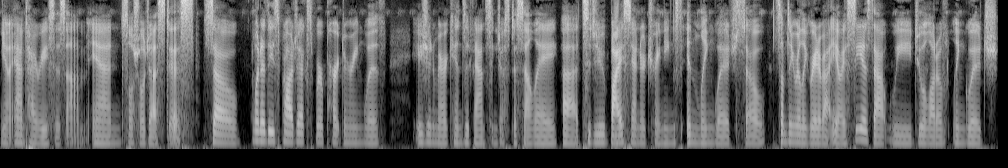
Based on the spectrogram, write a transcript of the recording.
you know anti-racism and social justice. So one of these projects we're partnering with Asian Americans Advancing Justice LA uh, to do bystander trainings in language. So, something really great about AYC is that we do a lot of language,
